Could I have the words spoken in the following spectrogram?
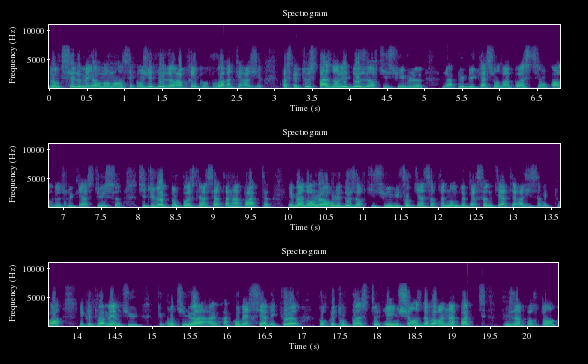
Donc, c'est le meilleur moment, c'est quand j'ai deux heures après pour pouvoir interagir. Parce que tout se passe dans les deux heures qui suivent la publication d'un post, si on parle de trucs et astuces. Si tu veux que ton post ait un certain impact, eh bien, dans l'heure ou les deux heures qui suivent, il faut qu'il y ait un certain nombre de personnes qui interagissent avec toi et que toi-même, tu, continues à, converser avec eux pour que ton post ait une chance d'avoir un impact plus important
